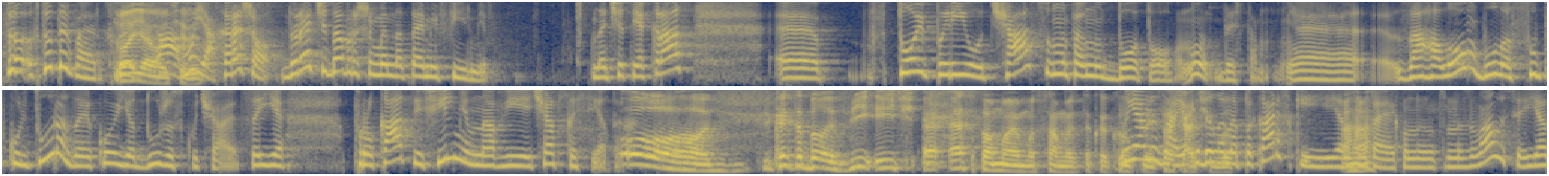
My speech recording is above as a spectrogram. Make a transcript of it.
хто хто тепер? Хто? Твоя а, моя, хорошо. До речі, добре, що ми на темі фільмів. Значить, якраз. Е, в той період часу, напевно, до того, ну десь там е- загалом була субкультура, за якою я дуже скучаю. Це є прокаты фильмов на VHS-кассетах. О, как это было? ZHS, по-моєму, саме такий крупний Ну, я не знаю, я ходила на пекарський, я не пам'ятаю, як воно там називалося. Я,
